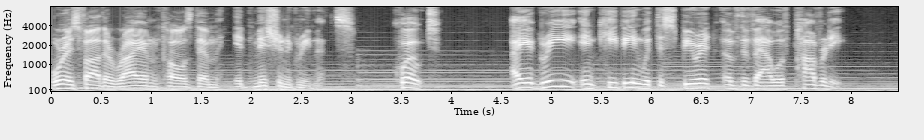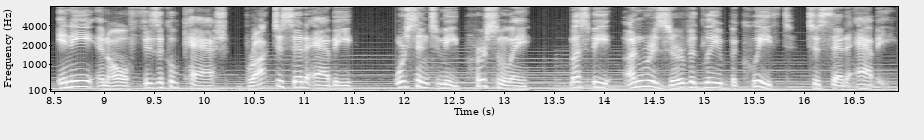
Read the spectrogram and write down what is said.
or as Father Ryan calls them, admission agreements. Quote, I agree in keeping with the spirit of the vow of poverty. Any and all physical cash brought to said abbey or sent to me personally must be unreservedly bequeathed to said abbey.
